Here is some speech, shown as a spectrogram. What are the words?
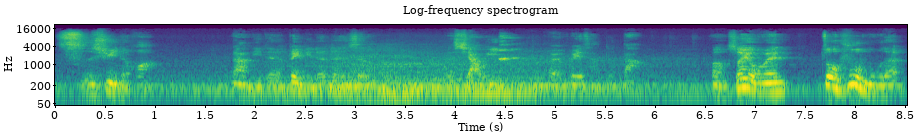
持续的话，那你的对你的人生的效益会非常的大，啊，所以我们做父母的，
